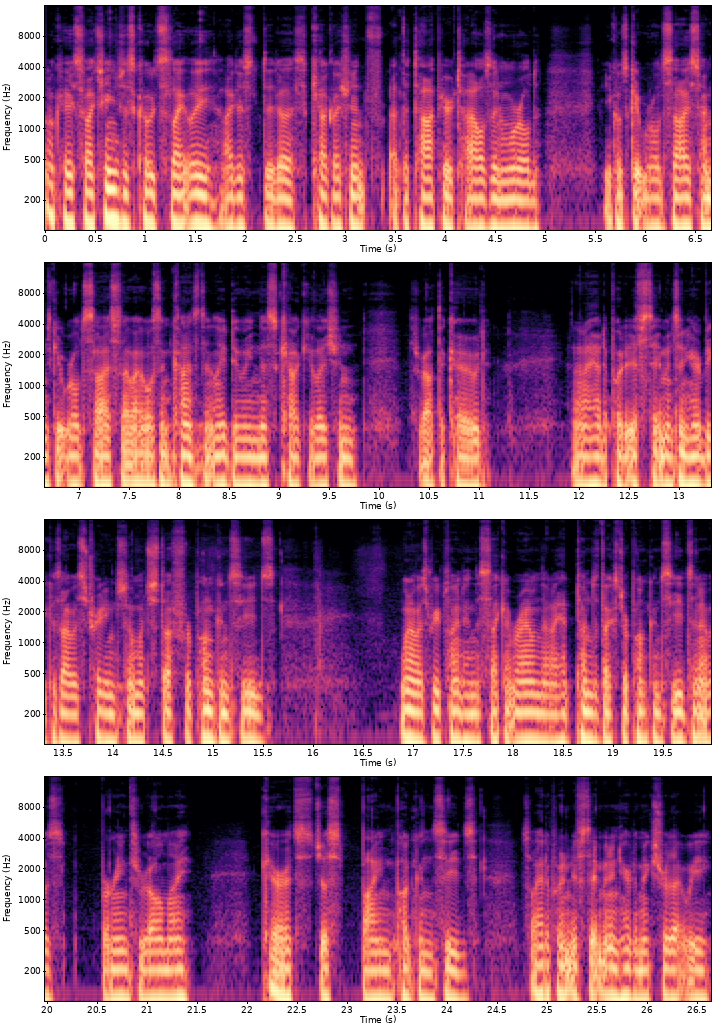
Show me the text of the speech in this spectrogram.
Okay, so I changed this code slightly. I just did a calculation at the top here, tiles in world equals get world size times get world size, so I wasn't constantly doing this calculation throughout the code. And I had to put if statements in here because I was trading so much stuff for pumpkin seeds. When I was replanting the second round that I had tons of extra pumpkin seeds and I was burning through all my carrots just buying pumpkin seeds. So I had to put an if statement in here to make sure that we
